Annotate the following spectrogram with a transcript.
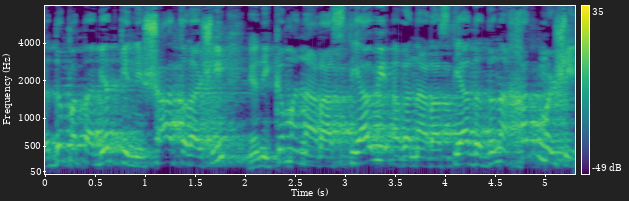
د د په طبیعت کې نشاط راشي یعنی کومه ناراستیاوي هغه ناراستیا د دنه ختم شي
